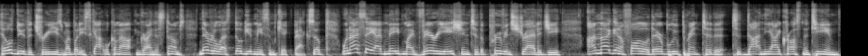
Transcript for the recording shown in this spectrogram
He'll do the trees. My buddy Scott will come out and grind the stumps. Nevertheless, they'll give me some kickback. So when I say I've made my variation to the proven strategy, I'm not going to follow their blueprint to the to dotting the I, crossing the T, and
